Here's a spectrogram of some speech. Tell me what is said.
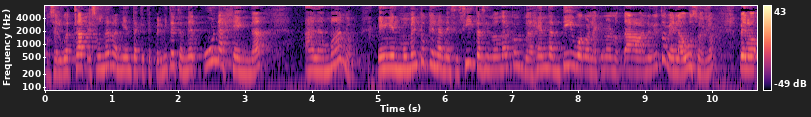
o sea, el WhatsApp es una herramienta que te permite tener una agenda a la mano en el momento que la necesitas y no andar con la agenda antigua con la que uno anotaba, ¿no? Yo todavía la uso, ¿no? Pero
